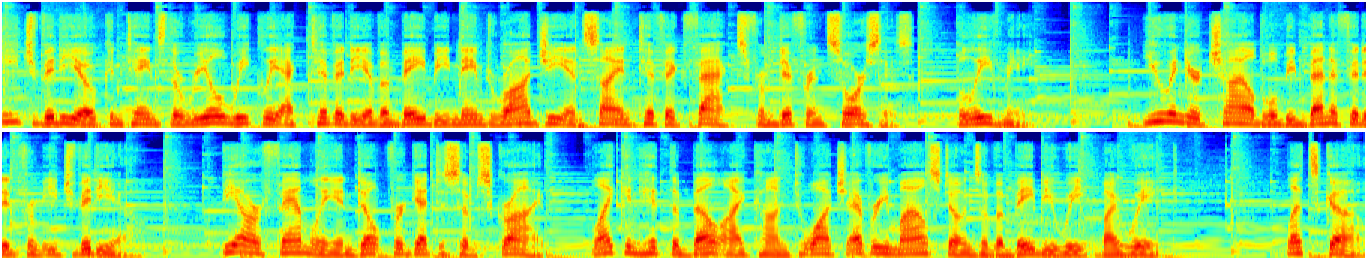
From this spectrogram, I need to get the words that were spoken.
Each video contains the real weekly activity of a baby named Raji and scientific facts from different sources. Believe me. You and your child will be benefited from each video. Be our family and don't forget to subscribe, like and hit the bell icon to watch every milestones of a baby week by week. Let's go.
